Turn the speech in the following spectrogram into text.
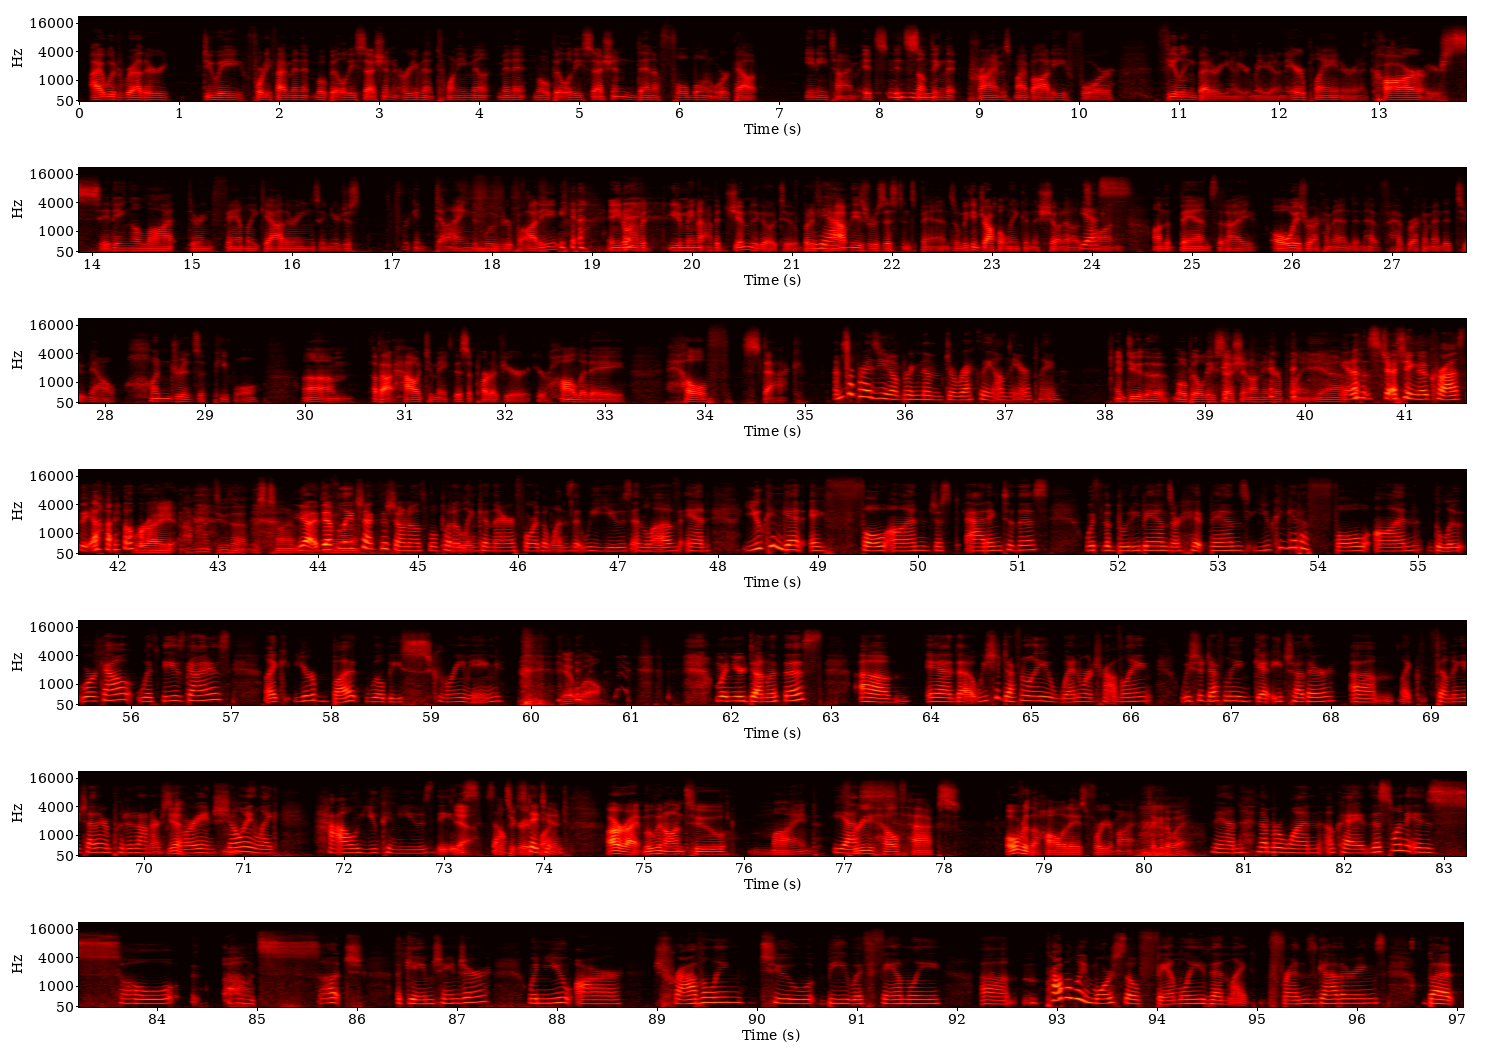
I would rather do a 45 minute mobility session or even a 20 mi- minute mobility session than a full blown workout anytime. It's it's Mhm. something that primes my body for feeling better. You know, you're maybe on an airplane or in a car or you're sitting a lot during family gatherings and you're just freaking dying to move your body Yeah. and you don't have a you may not have a gym to go to but if you have these resistance bands and we can drop a link in the show notes on Yes. on the bands that I always recommend and have, have recommended to now hundreds of people um, about how to make this a part of your, your holiday health stack I'm surprised you don't bring them directly on the airplane. And do the mobility session on the airplane. Yeah. You know, stretching across the aisle. Right. I'm going to do that this time. Yeah, definitely Yeah. check the show notes. We'll put a link in there for the ones that we use and love. And you can get a full on, just adding to this with the booty bands or hip bands, you can get a full on glute workout with these guys. Like your butt will be screaming It will. when you're done with this. Um, and uh, we should definitely, when we're traveling, we should definitely get each other, um, like filming each other and put it on our Yeah. story and showing like how you can use these. Yeah, so that's a great stay point. tuned. All right. Moving on to mind. Three health hacks over the holidays for your mind. Take it away. Man, number one. Okay, this one is so. Oh, it's such a game changer when you are traveling to be with family. Um, probably more so family than like friends gatherings, but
